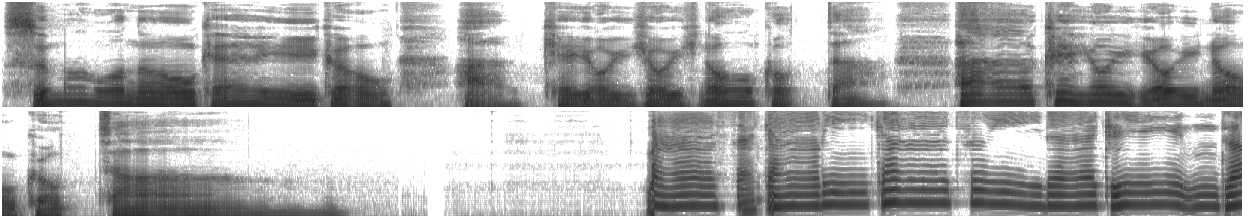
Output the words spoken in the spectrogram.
相撲の稽古はけよいよい残ったはけよいよい残ったまさかりかついだ金太郎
